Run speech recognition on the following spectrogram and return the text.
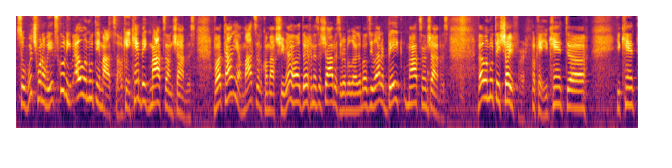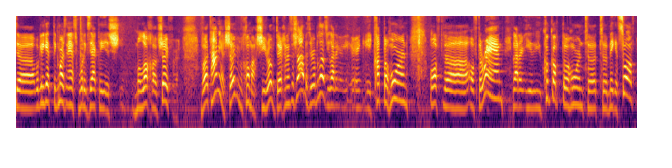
So which one are we excluding? Elamute matzah. Okay, you can't bake matzah on Shabbos. Vatanya, matzah v'komach shireha, doichen as Shabbos, the Rebbe to bake matzah on Shabbos. Velamute shayfer. Okay, you can't, uh, you can't. Uh, we're going to get the Gemara and ask what exactly is sh- malacha of shofar. Vatanya shofar v'chomach shirov derech as a Shabbos. You got to cut the horn off the off the ram. You got to you, you cook up the horn to, to make it soft.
